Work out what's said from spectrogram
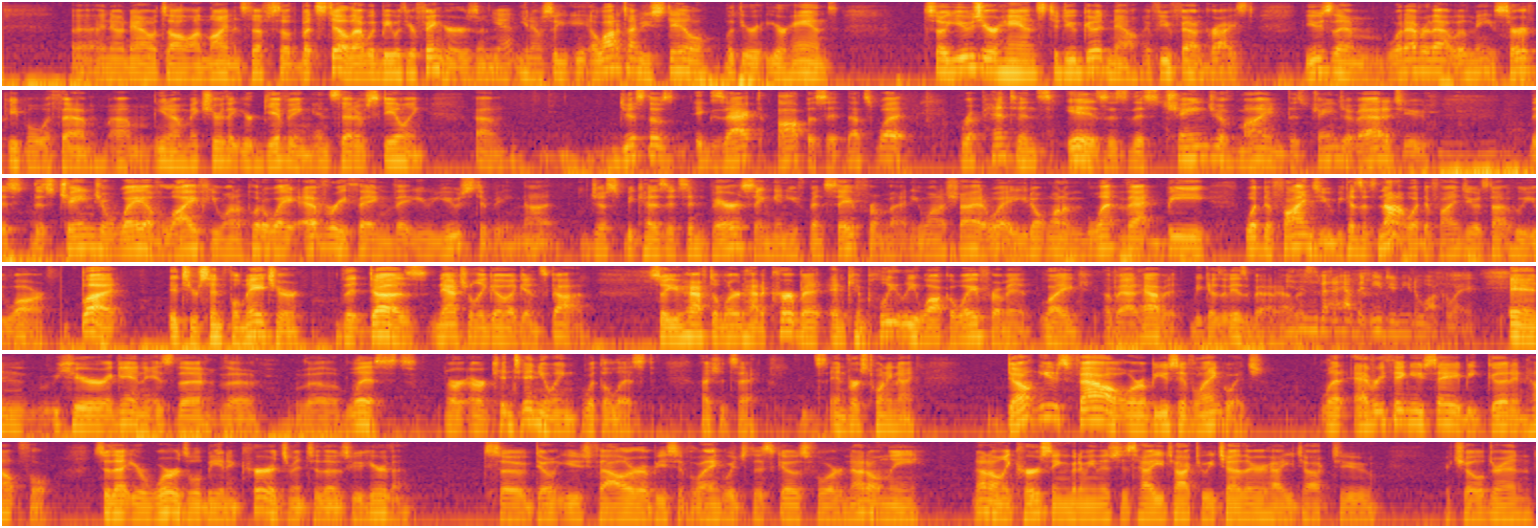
Uh, I know now it's all online and stuff. So, but still, that would be with your fingers, and Yeah. you know, so you, a lot of times you steal with your your hands. So use your hands to do good now. If you found Christ, use them, whatever that will mean. Serve people with them. Um, you know, make sure that you're giving instead of stealing. Um, just those exact opposite. That's what repentance is. Is this change of mind, this change of attitude, this this change of way of life. You want to put away everything that you used to be, not just because it's embarrassing and you've been saved from that. You want to shy it away. You don't want to let that be what defines you because it's not what defines you. It's not who you are. But it's your sinful nature that does naturally go against God. So you have to learn how to curb it and completely walk away from it like a bad habit because it is a bad habit It is a bad habit. You do need to walk away. and here again is the the the list or, or continuing with the list i should say It's in verse 29 don't use foul or abusive language let everything you say be good and helpful so that your words will be an encouragement to those who hear them so don't use foul or abusive language this goes for not only not only cursing but i mean this is how you talk to each other how you talk to your children,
